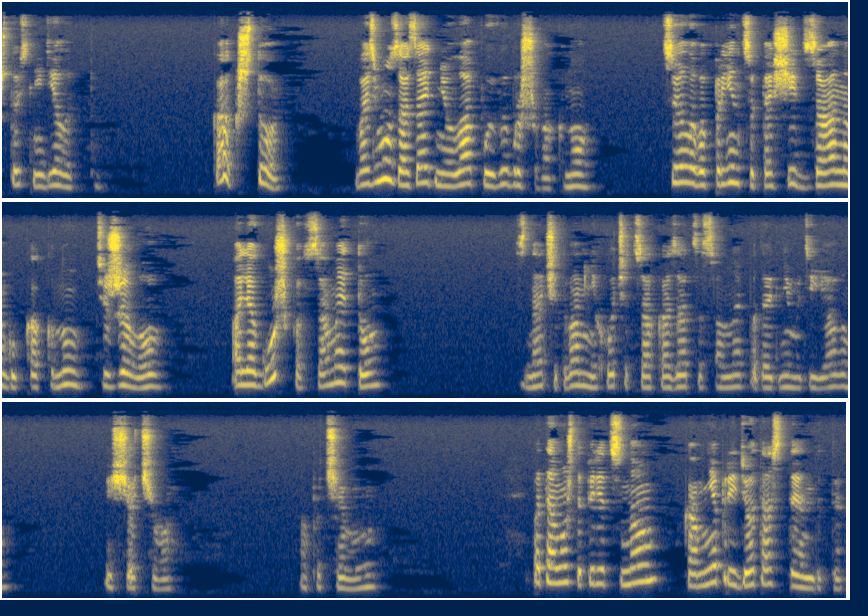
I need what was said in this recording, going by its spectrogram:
что с ней делать-то? Как что? Возьму за заднюю лапу и выброшу в окно. Целого принца тащить за ногу к окну тяжело, а лягушка — самое то. Значит, вам не хочется оказаться со мной под одним одеялом? Еще чего. А почему? Потому что перед сном ко мне придет Астендета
